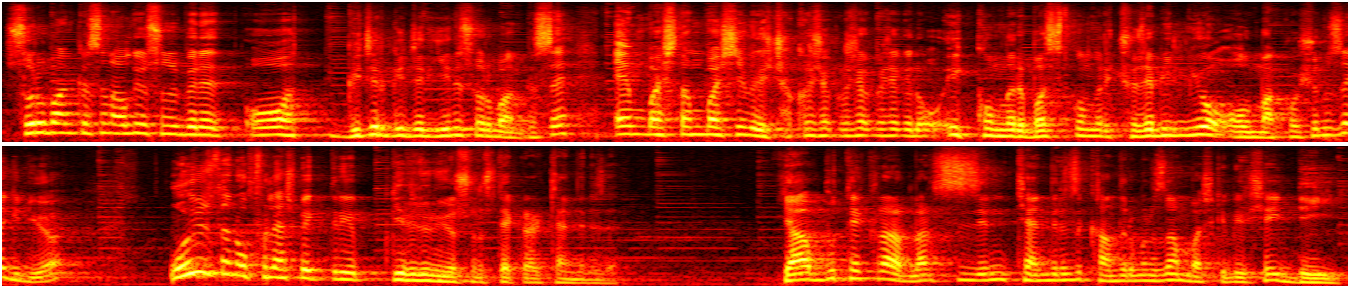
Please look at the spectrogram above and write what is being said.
Soru bankasını alıyorsunuz böyle o gıcır gıcır yeni soru bankası. En baştan başlayıp böyle şakır şakır şakır şakır o ilk konuları basit konuları çözebiliyor olmak hoşunuza gidiyor. O yüzden o flashbackleri geri dönüyorsunuz tekrar kendinize. Ya bu tekrarlar sizin kendinizi kandırmanızdan başka bir şey değil.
